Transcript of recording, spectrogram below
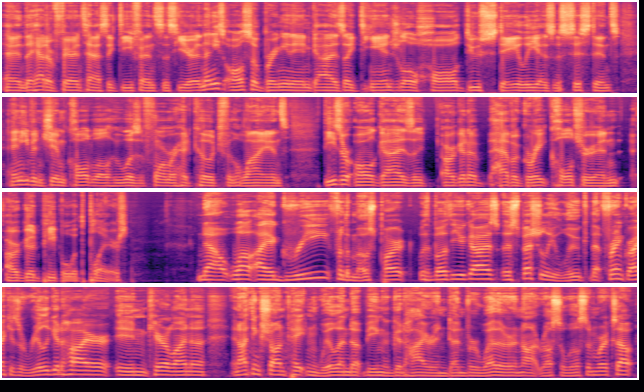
and they had a fantastic defense this year. And then he's also bringing in guys like DeAngelo Hall, Deuce Staley as assistants, and even Jim Caldwell, who was a former head coach for the Lions. These are all guys that are going to have a great culture and are good people with the players. Now, while I agree for the most part with both of you guys, especially Luke, that Frank Reich is a really good hire in Carolina, and I think Sean Payton will end up being a good hire in Denver, whether or not Russell Wilson works out.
